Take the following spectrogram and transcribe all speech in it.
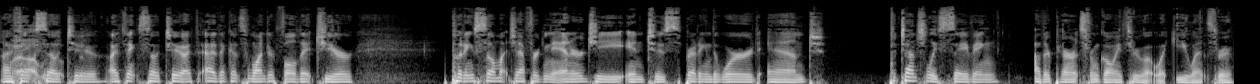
I Well, think would so hope too. I think so too. I, th- I think it's wonderful that you're putting so much effort and energy into spreading the word and potentially saving other parents from going through what, you went through.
